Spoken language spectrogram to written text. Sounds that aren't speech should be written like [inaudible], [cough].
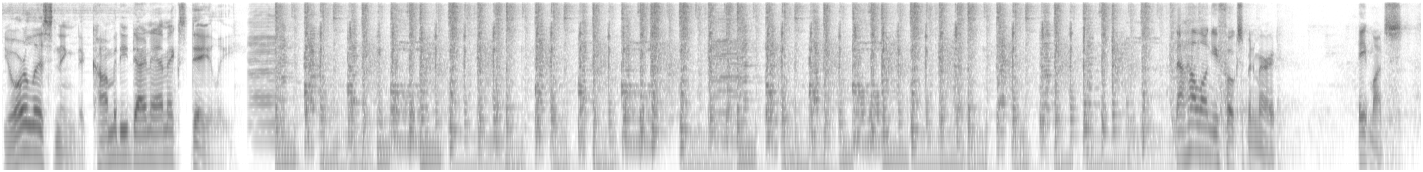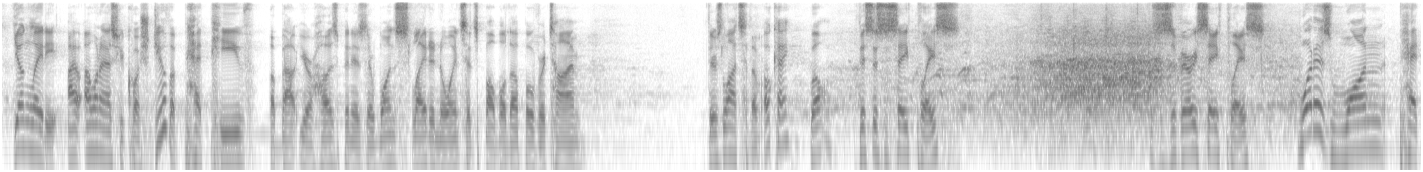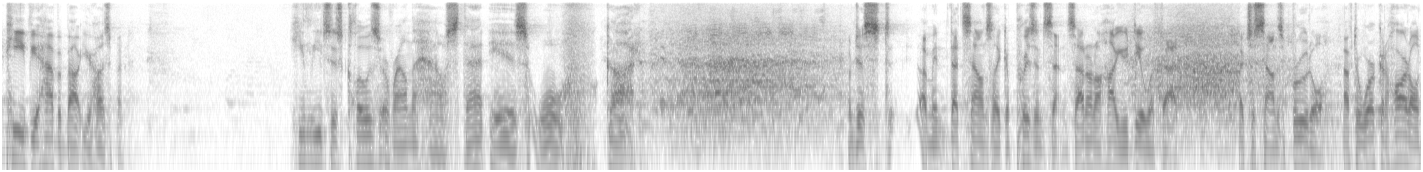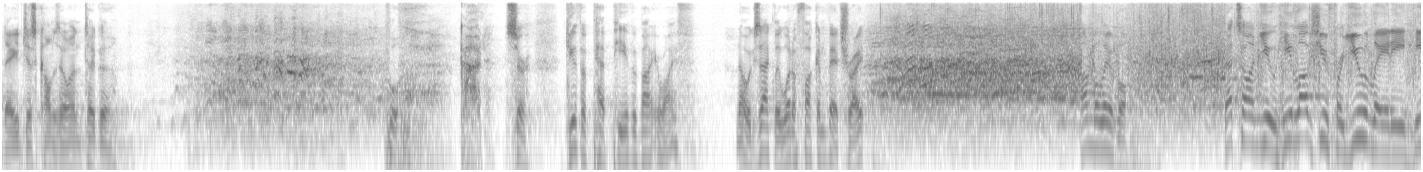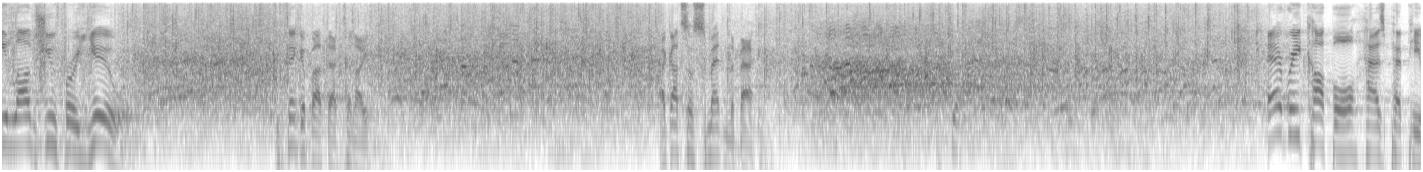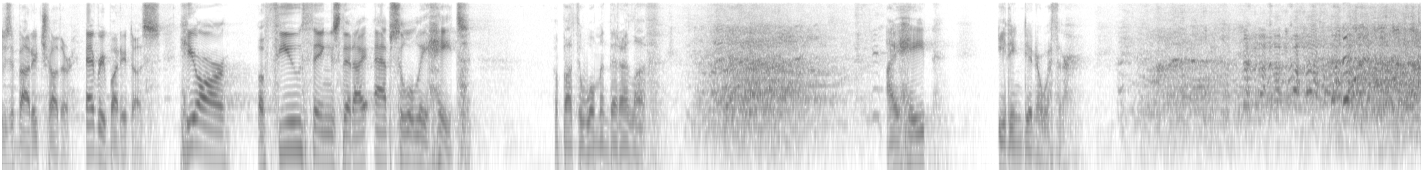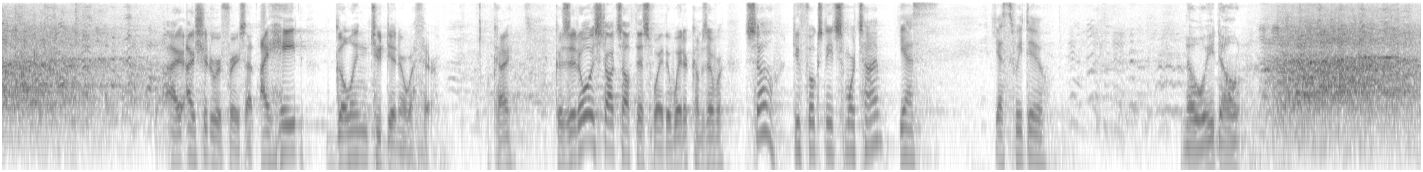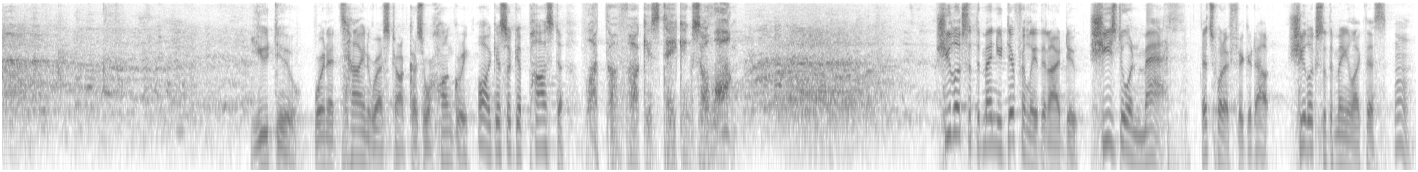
You're listening to Comedy Dynamics Daily. Now, how long you folks been married? Eight months. Young lady, I, I want to ask you a question. Do you have a pet peeve about your husband? Is there one slight annoyance that's bubbled up over time? There's lots of them. Okay, well, this is a safe place. this is a very safe place. What is one pet peeve you have about your husband? He leaves his clothes around the house. That is, whoa, God. I'm just, I mean, that sounds like a prison sentence. I don't know how you deal with that. That just sounds brutal. After working hard all day, he just comes over and take a. Whew, God. Sir, do you have a pet peeve about your wife? No, exactly. What a fucking bitch, right? Unbelievable. That's on you. He loves you for you, lady. He loves you for you. You think about that tonight. I got some cement in the back. Every couple has pet peeves about each other. Everybody does. Here are a few things that I absolutely hate about the woman that I love. I hate eating dinner with her. I, I should rephrase that. I hate going to dinner with her, okay? Because it always starts off this way. The waiter comes over. So, do you folks need some more time? Yes. Yes, we do. No, we don't. You do. We're in an Italian restaurant because we're hungry. Oh, I guess I'll get pasta. What the fuck is taking so long? she looks at the menu differently than I do. She's doing math. That's what I figured out. She looks at the menu like this. Hmm.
